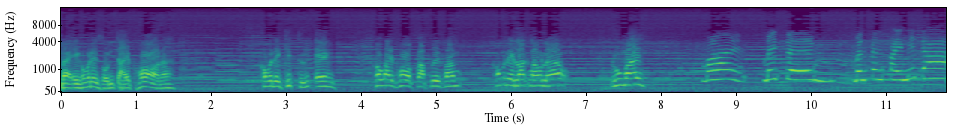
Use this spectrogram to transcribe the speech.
แม่เองเขาไม่ได้สนใจพ่อนะ เขาไม่ได้คิดถึงเอง เขาไล่พ่อกลับด้วยซ้ำเขาไม่ได้รักเราแล้ว รู้ไหม ไม่ ไม่จริง มันเป็นไปไม่ได้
